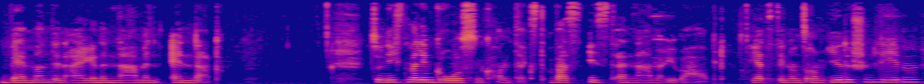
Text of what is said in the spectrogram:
wenn man den eigenen Namen ändert. Zunächst mal im großen Kontext. Was ist ein Name überhaupt? Jetzt in unserem irdischen Leben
